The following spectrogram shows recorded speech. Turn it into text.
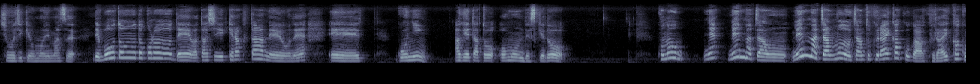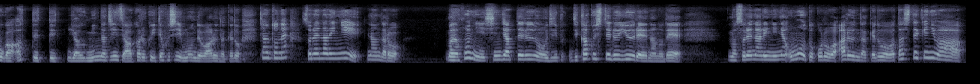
正直思います。で、冒頭のところで私、キャラクター名をね、えー、5人あげたと思うんですけど、このね、メンマちゃんを、メンマちゃんもちゃんと暗い過去が、暗い過去があってって、いや、みんな人生明るくいてほしいもんではあるんだけど、ちゃんとね、それなりに、なんだろう、まあ本人死んじゃってるのを自覚してる幽霊なので、まあそれなりにね、思うところはあるんだけど、私的には、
